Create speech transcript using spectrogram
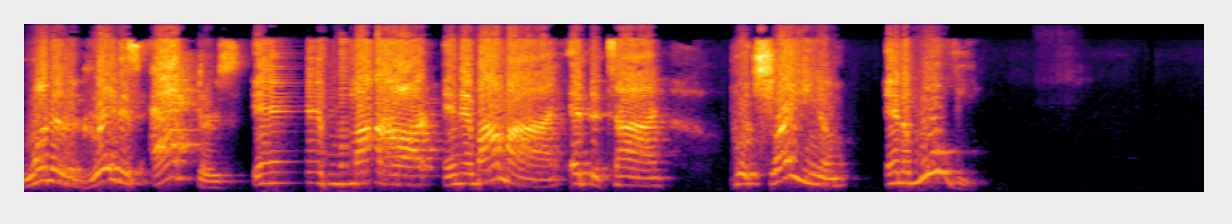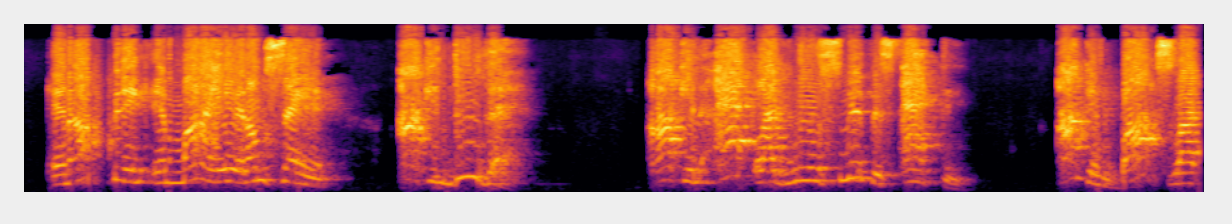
one of the greatest actors in my heart and in my mind at the time portraying him in a movie. And I think in my head, I'm saying, I can do that. I can act like Will Smith is acting. I can box like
